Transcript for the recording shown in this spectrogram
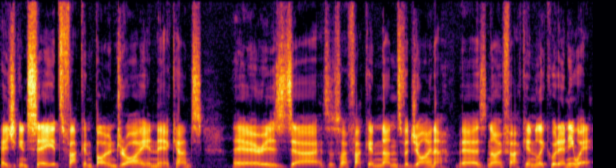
as you can see, it's fucking bone dry in there, cunts. There is, uh, it's just like fucking nun's vagina. There's no fucking liquid anywhere.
